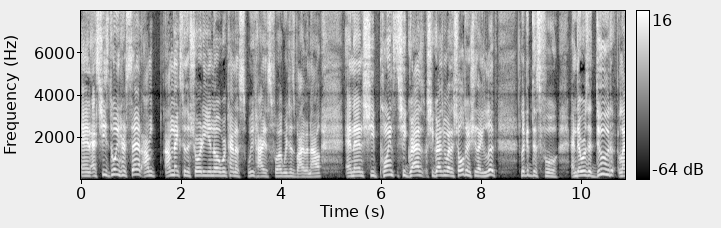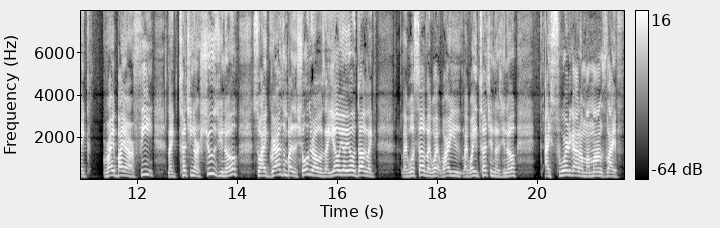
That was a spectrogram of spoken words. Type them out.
And as she's doing her set, I'm I'm next to the shorty, you know, we're kind of we high as fuck, we're just vibing out. And then she points, she grabs she grabs me by the shoulder and she's like, "Look, look at this fool." And there was a dude like right by our feet, like touching our shoes, you know. So I grabbed him by the shoulder. I was like, "Yo, yo, yo, dog, like." Like, what's up? Like, why, why are you like, why are you touching us? You know? I swear to God, on my mom's life,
